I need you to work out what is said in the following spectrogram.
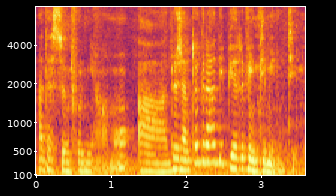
Adesso inforniamo a 200 gradi per 20 minuti.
